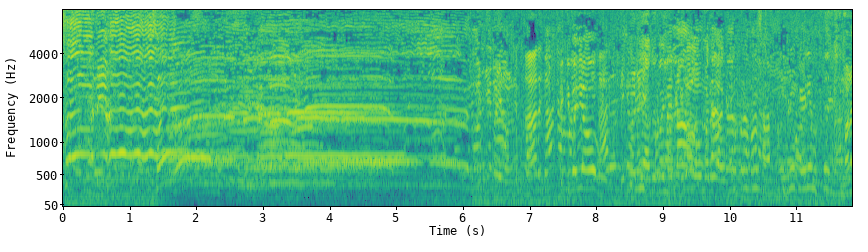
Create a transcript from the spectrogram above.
ਸੋਨਿਹਾ ਕਿ ਭਾਈ ਆਓ। ਕਿ ਭਾਈ ਆਓ ਮਨੇ ਆਓ।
